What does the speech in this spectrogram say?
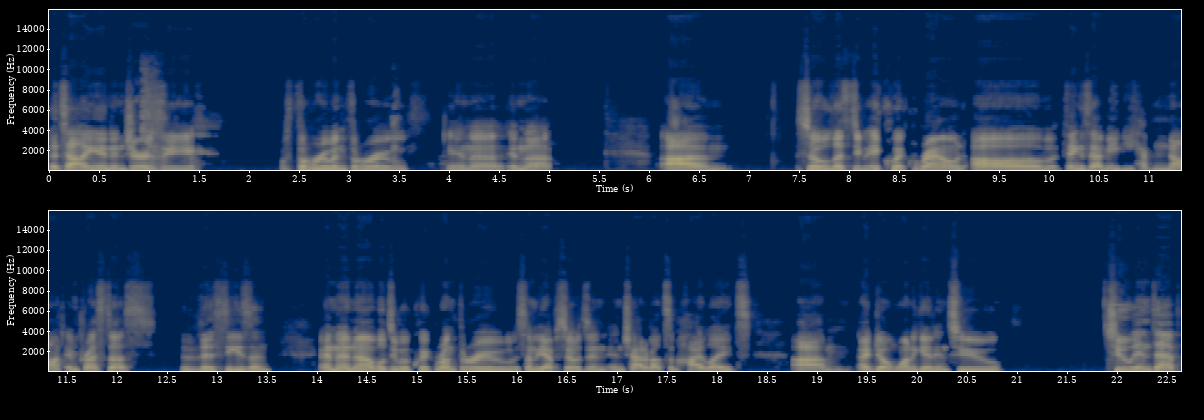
Italian and Jersey through and through in uh, in that. Um, so let's do a quick round of things that maybe have not impressed us this season, and then uh, we'll do a quick run through some of the episodes and, and chat about some highlights. Um, I don't want to get into too in depth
